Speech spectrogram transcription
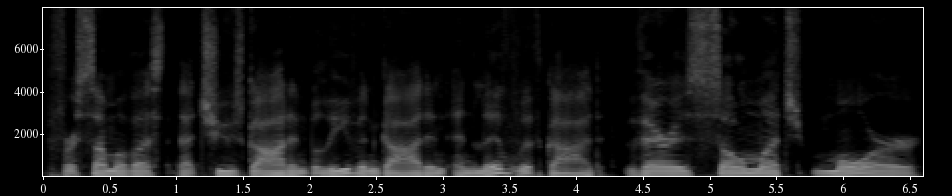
for some of us that choose God and believe in God and, and live with God, there is so much more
